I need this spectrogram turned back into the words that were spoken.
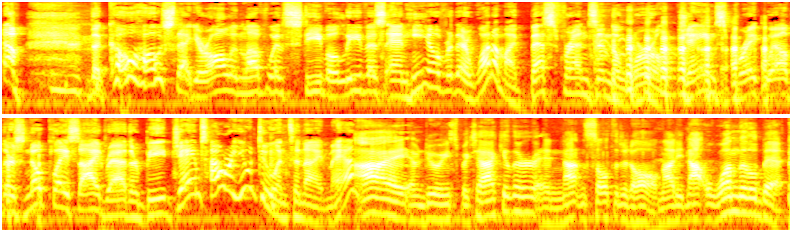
am the co-host that you're all in love with, Steve Olivas, and he over there, one of my best friends in the world, James Breakwell. There's no place I'd rather be. James, how are you doing tonight, man? I am doing spectacular and not insulted at all. Not not one little bit.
